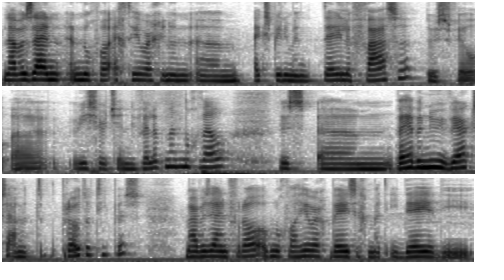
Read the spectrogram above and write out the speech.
Nou, we zijn nog wel echt heel erg in een ehm, experimentele fase. Dus veel eh, research en development nog wel. Dus ehm, we hebben nu werkzame prototypes. Maar we zijn vooral ook nog wel heel erg bezig met ideeën die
